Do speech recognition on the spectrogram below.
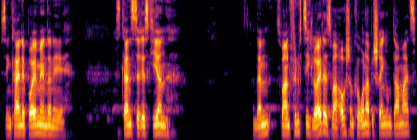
es sind keine Bäume in der Nähe. Das kannst du riskieren. Und dann, es waren 50 Leute, es war auch schon Corona-Beschränkung damals.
